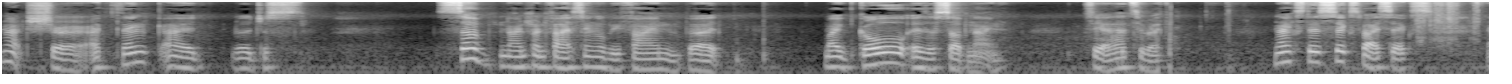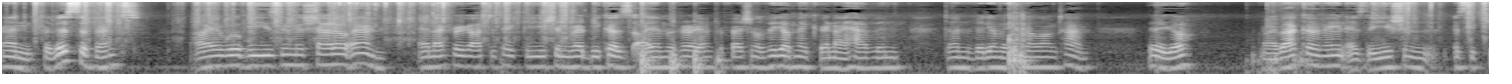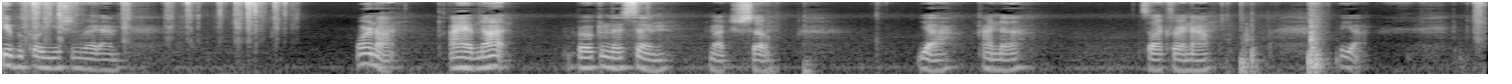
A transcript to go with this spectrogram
not sure. I think I really just sub 9.5 single will be fine, but my goal is a sub 9. So yeah, that's who I think. Next is 6x6. And for this event, I will be using the Shadow M. And I forgot to take the YuXin Red because I am a very unprofessional video maker and I haven't done video making in a long time. There you go. My backup main is the YuXin is the cubicle YuXin Red M. Or not. I have not broken this in much, so yeah, kinda sucks right now. But yeah.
